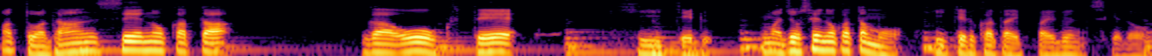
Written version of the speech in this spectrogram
あとは男性の方が多くて弾いてる。まあ女性の方も弾いてる方いっぱいいるんですけど、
